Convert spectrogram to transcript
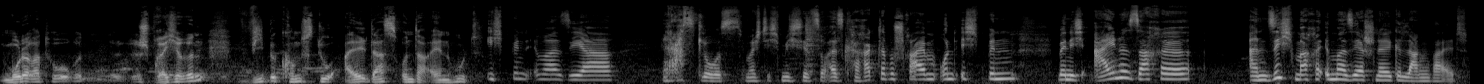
Moderatorin, Sprecherin. Wie bekommst du all das unter einen Hut? Ich bin immer sehr rastlos, möchte ich mich jetzt so als Charakter beschreiben. Und ich bin, wenn ich eine Sache an sich mache, immer sehr schnell gelangweilt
